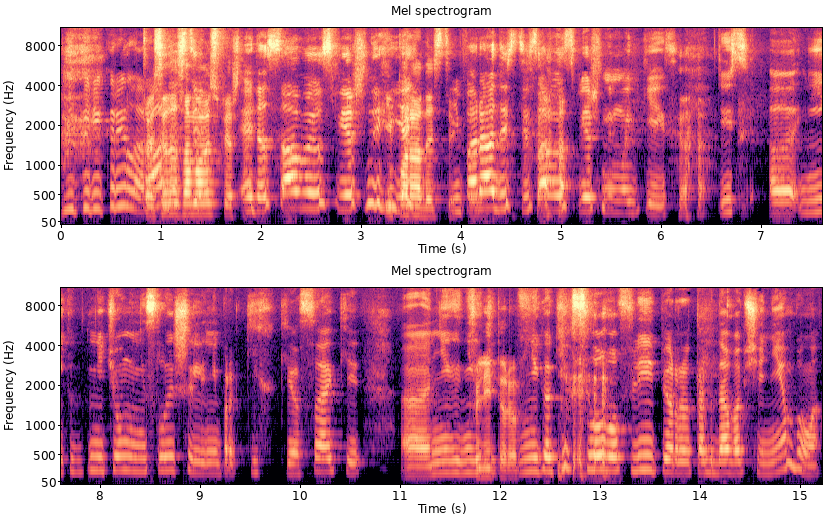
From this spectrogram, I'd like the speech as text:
не перекрыла То есть это самое успешное. Это самый успешный. И по радости, И по радости самый успешный мой кейс. То есть э, ни- ничего мы не слышали ни про каких Киосаки, э, ни, никаких- слова флиппер тогда вообще не было.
